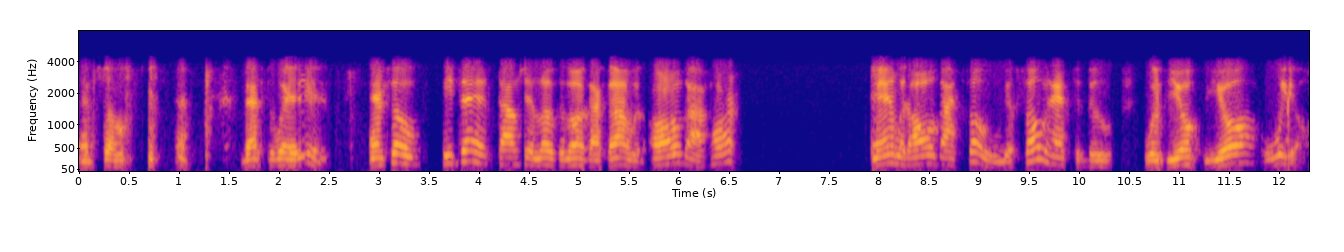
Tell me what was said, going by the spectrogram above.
and so That's the way it is. And so he says, Thou shalt love the Lord thy God with all thy heart and with all thy soul. Your soul has to do with your your will.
